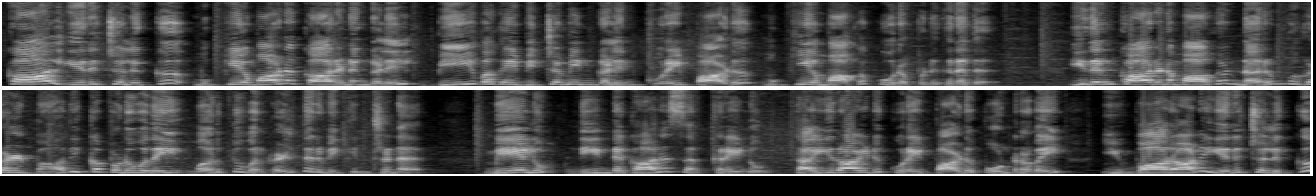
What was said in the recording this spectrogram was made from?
கால் எரிச்சலுக்கு முக்கியமான காரணங்களில் பி வகை விட்டமின்களின் குறைபாடு முக்கியமாக கூறப்படுகிறது. இதன் காரணமாக நரம்புகள் பாதிக்கப்படுவதை மருத்துவர்கள் தெரிவிக்கின்றனர். மேலும் நீண்டகால சர்க்கரை நோய் தைராய்டு குறைபாடு போன்றவை இவ்வாறான எரிச்சலுக்கு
